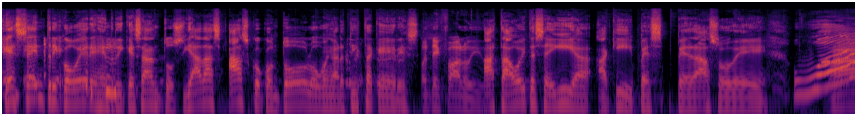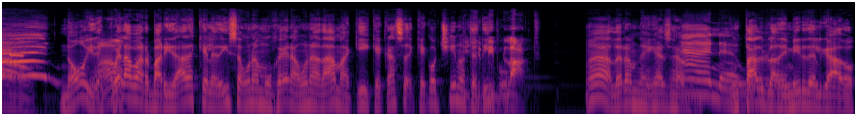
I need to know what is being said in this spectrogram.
qué céntrico eres, Enrique Santos. Ya das asco con todo lo buen artista que eres. But they follow you. Hasta hoy te seguía aquí, pedazo de... What? No, y después Wow. las barbaridades que le dice a una mujer, a una dama aquí. ¿Qué, clase- qué cochino este should be tipo? blocked. Ah, let him- he has a- Ah, no, un tal. Vladimir Delgado.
